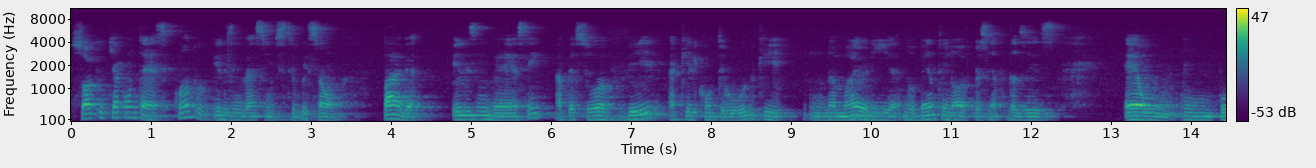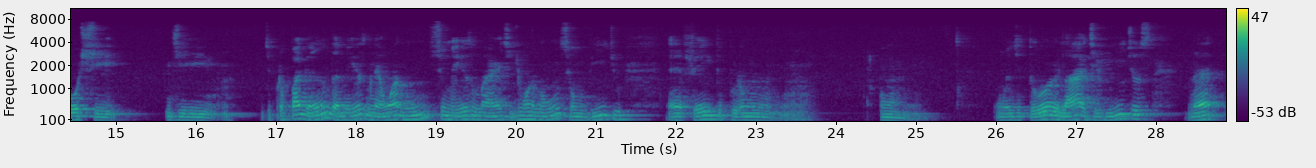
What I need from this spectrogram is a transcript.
Só que o que acontece? Quando eles investem em distribuição paga, eles investem, a pessoa vê aquele conteúdo que na maioria, 99% das vezes, é um, um post de, de propaganda mesmo, né? um anúncio mesmo, uma arte de um anúncio, um vídeo é, feito por um, um, um editor lá de vídeos, né,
